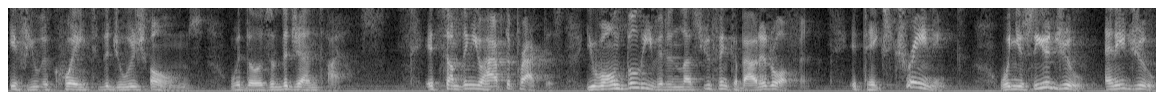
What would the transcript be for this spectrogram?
if you equate the Jewish homes with those of the Gentiles. It's something you have to practice. You won't believe it unless you think about it often. It takes training. When you see a Jew, any Jew,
